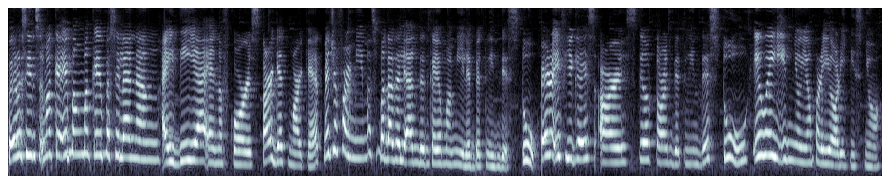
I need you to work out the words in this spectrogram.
Pero since magkaibang magkaiba sila ng idea and of course, target market, medyo for me, mas madadalian din kayong mamili between these two. Pero if you guys are still torn between these two, i-weigh in nyo yung priorities nyo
